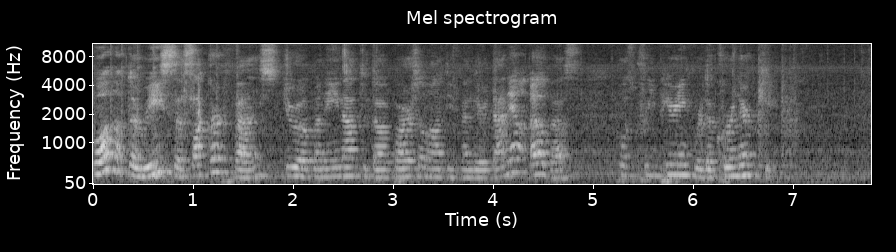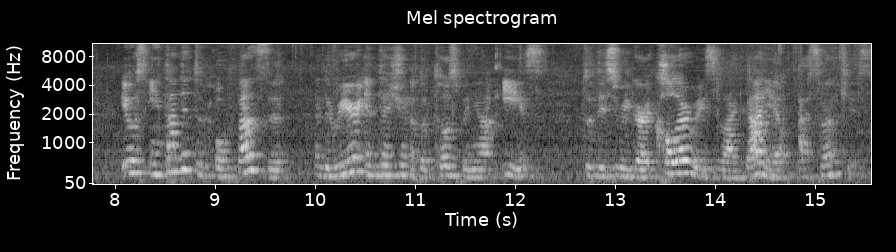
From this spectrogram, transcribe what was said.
One of the racist soccer fans threw a banana to the Barcelona defender Daniel Alves, was preparing for the corner kick. It was intended to be offensive, and the real intention of the toast banana is to disregard color races like Daniel as monkeys.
